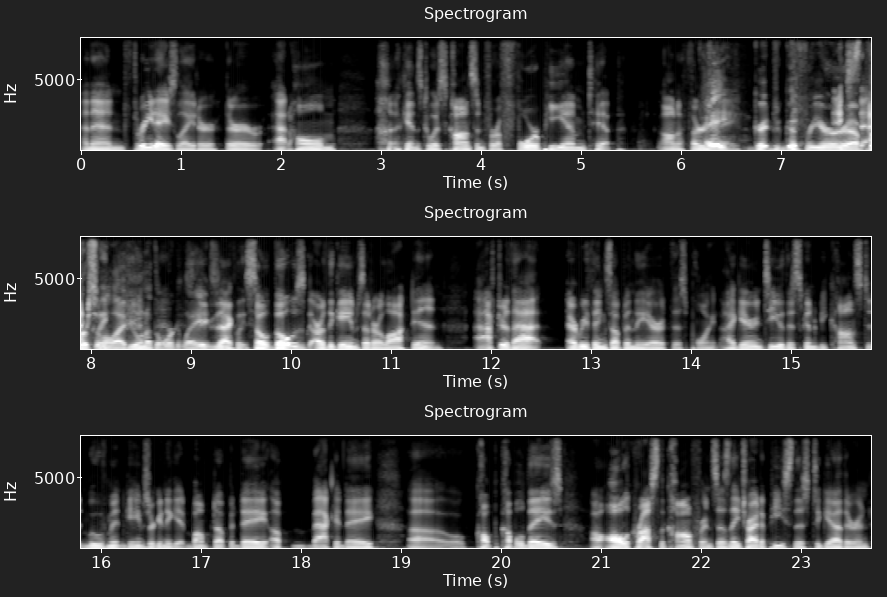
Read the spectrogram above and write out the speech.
and then three days later they're at home against Wisconsin for a 4 p.m. tip on a Thursday. Hey, good good for your exactly. uh, personal life. You won't have to work late. Exactly. So those are the games that are locked in. After that, everything's up in the air at this point. I guarantee you there's going to be constant movement. Games are going to get bumped up a day, up back a day, uh, a couple, days, uh, all across the conference as they try to piece this together. And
